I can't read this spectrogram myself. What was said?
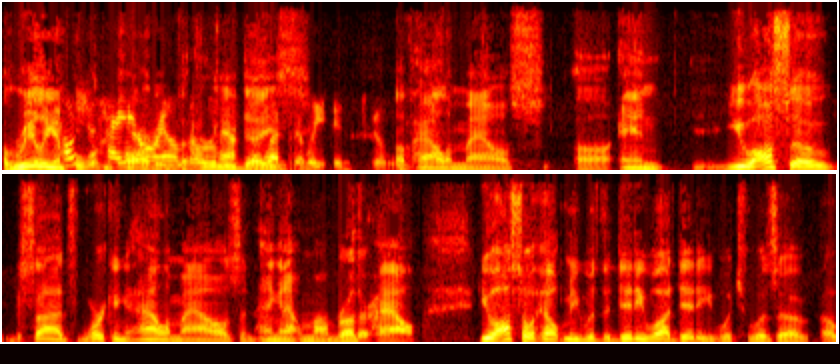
a really important part of the early days really of Hal and Mal's. Uh, and you also, besides working at Hal and Mal's and hanging out with my brother Hal, you also helped me with the Diddy Wah Diddy, which was a, a,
